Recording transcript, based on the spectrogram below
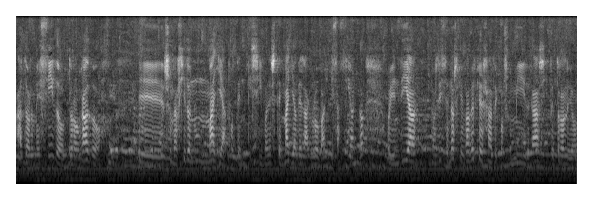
adormecido, drogado, eh, sumergido en un maya potentísimo, en este maya de la globalización. Hoy en día nos dicen, no, es que va a haber que dejar de consumir gas y petróleo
